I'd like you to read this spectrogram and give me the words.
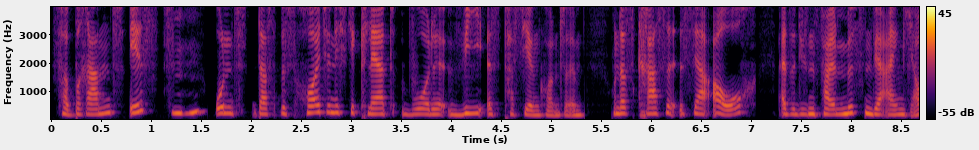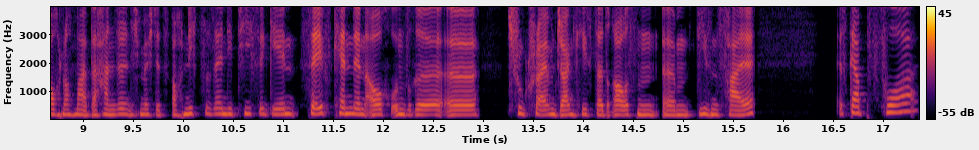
verbrannt ist mhm. und das bis heute nicht geklärt wurde, wie es passieren konnte. Und das Krasse ist ja auch, also diesen Fall müssen wir eigentlich auch nochmal behandeln. Ich möchte jetzt auch nicht zu sehr in die Tiefe gehen. Safe kennen denn auch unsere äh, True Crime Junkies da draußen ähm, diesen Fall. Es gab vor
